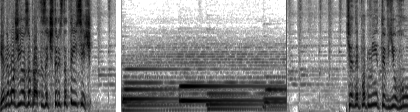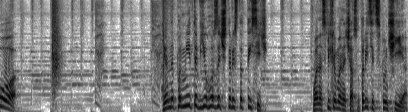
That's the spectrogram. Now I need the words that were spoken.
Я не можу його забрати за 400 тисяч. Я не помітив його. Я не помітив його за 400 тисяч. Вона, скільки в мене часу? 30 секунд ще є.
